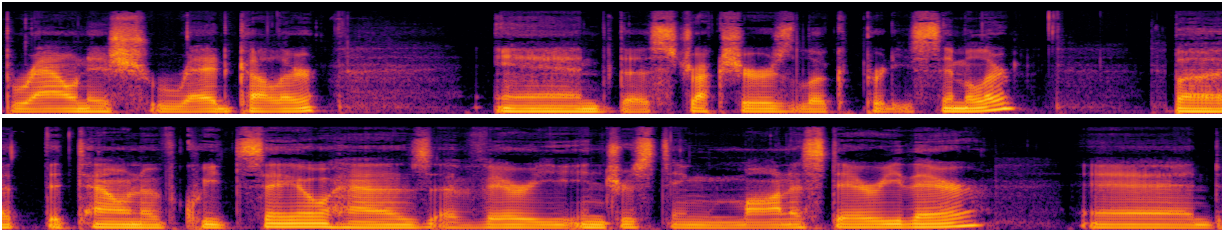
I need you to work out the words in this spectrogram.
brownish red color, and the structures look pretty similar. But the town of Cuitzeo has a very interesting monastery there and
